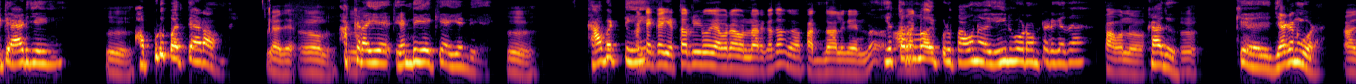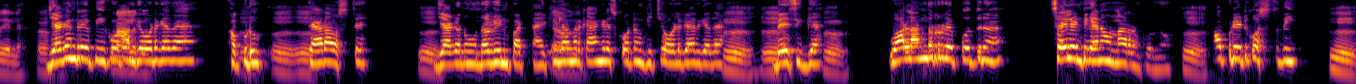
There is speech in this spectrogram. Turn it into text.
ఇటు యాడ్ చేయండి. అప్పుడు పది తేడా ఉంది అక్కడ అయ్యే ఎన్డీఏకి ఐఎన్డీఏ. కాబట్టి ఇంకా ఇతరులు ఎవరో ఉన్నారు కదా పద్నాలుగు ఎన్నో ఇతరుల్లో ఇప్పుడు పవన్ ఈయన కూడా ఉంటాడు కదా పవన్ కాదు జగన్ కూడా. జగన్ రేపు ఈ కూటమికి ఇవ్వడు కదా అప్పుడు. తేడా వస్తే. జగన్ నవీన్ పట్నాయక్ వీళ్ళందరూ కాంగ్రెస్ కూటమికి ఇచ్చేవాళ్ళు కాదు కదా. బేసిక్గా. వాళ్ళందరూ రేపు పొద్దున సైలెంట్ గానే ఉన్నారనుకుందాం. అప్పుడు ఎటుకు వస్తుంది ఉమ్.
